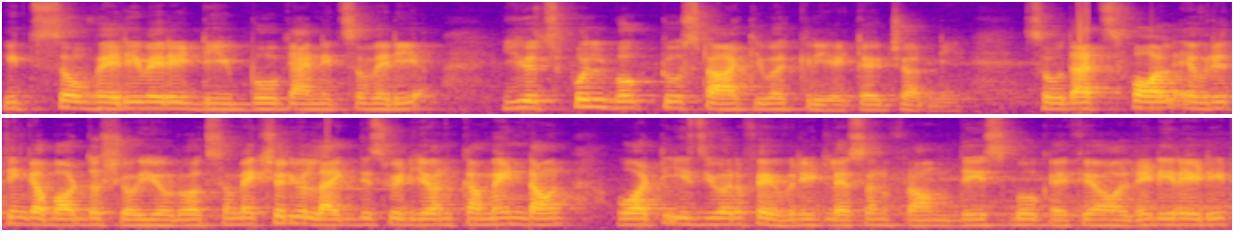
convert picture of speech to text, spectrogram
it's a very, very deep book and it's a very useful book to start your creative journey. So that's all everything about the Show Your Work. So make sure you like this video and comment down what is your favorite lesson from this book. If you already read it.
